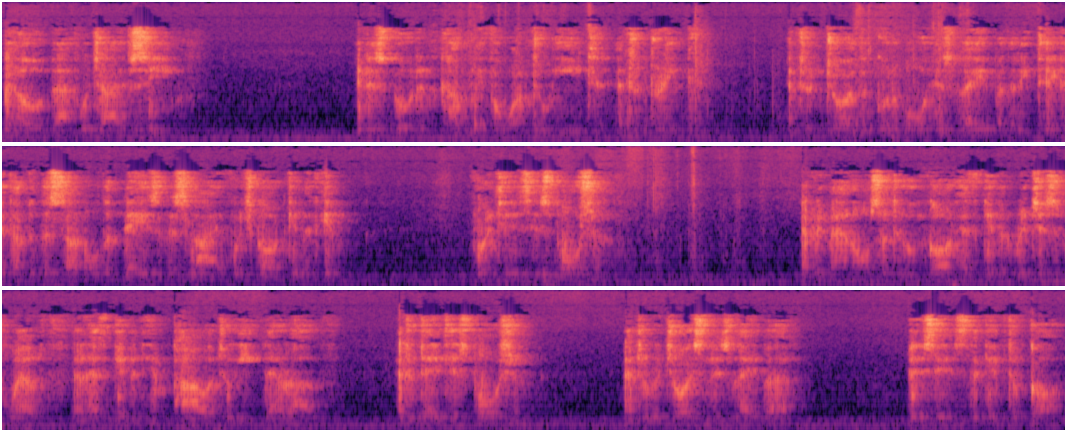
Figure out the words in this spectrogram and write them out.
Behold that which I have seen. It is good and comely for one to eat and to drink, and to enjoy the good of all his labor that he taketh under the sun all the days of his life which God giveth him. For it is his portion. Every man also to whom God hath given riches and wealth, and hath given him power to eat thereof, and to take his portion, and to rejoice in his labor. This is the gift of God.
